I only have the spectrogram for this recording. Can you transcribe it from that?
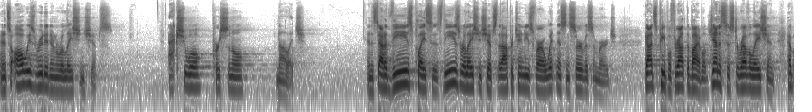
and it's always rooted in relationships, actual personal knowledge. And it's out of these places, these relationships, that opportunities for our witness and service emerge. God's people throughout the Bible, Genesis to Revelation, have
